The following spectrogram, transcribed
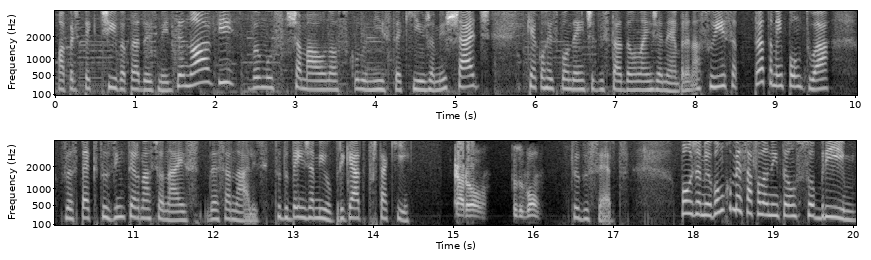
uma perspectiva para 2019. Vamos chamar o nosso colunista aqui, o Jamil Chad, que é correspondente do Estadão lá em Genebra, na Suíça, para também pontuar os aspectos internacionais dessa análise. Tudo bem, Jamil? Obrigado por estar aqui. Carol, tudo bom? Tudo certo. Bom, Jamil, vamos começar falando então sobre,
